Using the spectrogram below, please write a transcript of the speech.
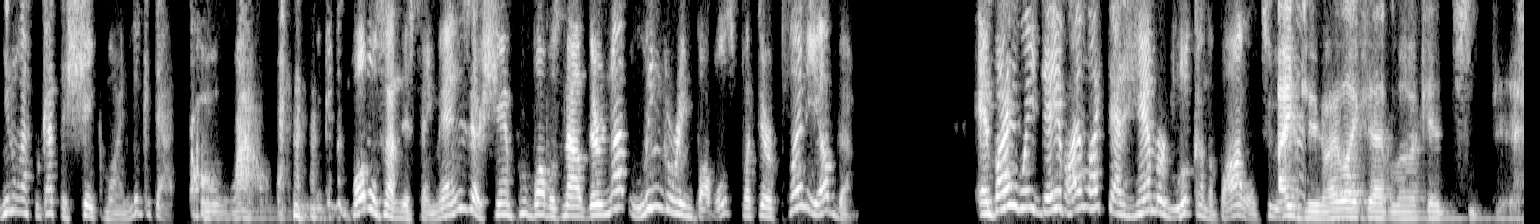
you know, I forgot to shake mine. Look at that. Oh, wow. Look at the bubbles on this thing, man. These are shampoo bubbles. Now, they're not lingering bubbles, but there are plenty of them. And by the way, Dave, I like that hammered look on the bottle too. I do. I like that look. It's it's,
